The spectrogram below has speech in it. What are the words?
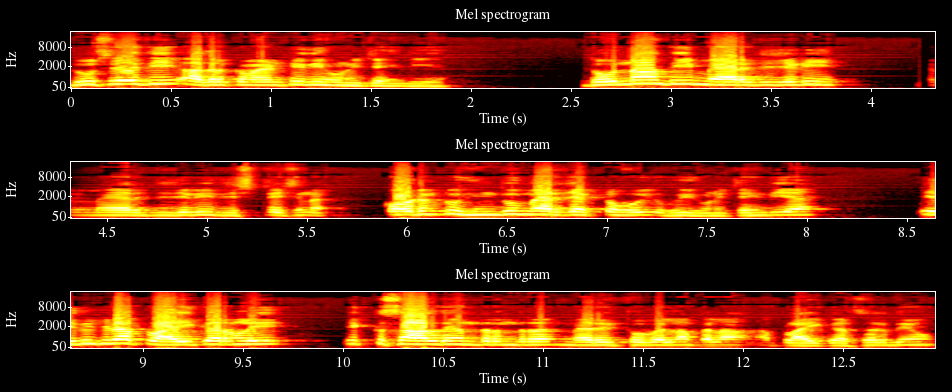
ਦੂਸਰੇ ਦੀ ਅਦਰ ਕਮਿਊਨਿਟੀ ਦੀ ਹੋਣੀ ਚਾਹੀਦੀ ਹੈ। ਦੋਨਾਂ ਦੀ ਮੈਰਿਜ ਜਿਹੜੀ ਮੈਰਿਜ ਜਿਹੜੀ registration according to Hindu marriage act ਹੋਈ ਹੋਈ ਹੋਣੀ ਚਾਹੀਦੀ ਹੈ। ਇਹਨੂੰ ਜਿਹੜਾ ਅਪਲਾਈ ਕਰਨ ਲਈ 1 ਸਾਲ ਦੇ ਅੰਦਰ ਅੰਦਰ ਮੈਰਿਜ ਤੋਂ ਪਹਿਲਾਂ ਪਹਿਲਾਂ ਅਪਲਾਈ ਕਰ ਸਕਦੇ ਹੋ।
